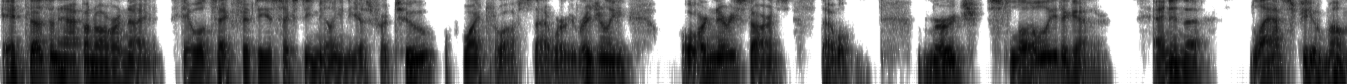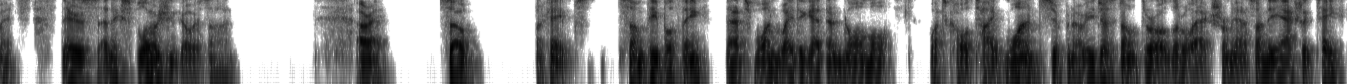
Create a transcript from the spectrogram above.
It doesn't happen overnight. It will take 50 or 60 million years for two white dwarfs that were originally ordinary stars that will merge slowly together. And in the last few moments, there's an explosion goes on. All right. So, okay, some people think that's one way to get a normal, what's called type one supernova. You just don't throw a little extra mass on it. You actually take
